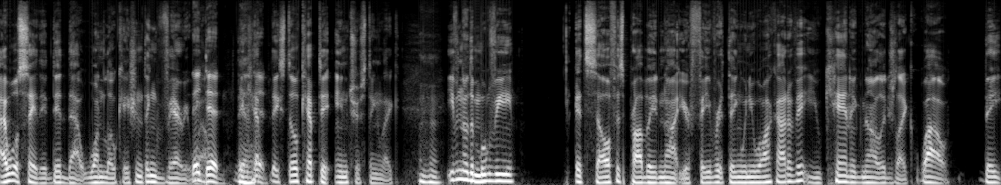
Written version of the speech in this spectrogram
I will say they did that one location thing very well. They did. They Yeah. kept, did. they still kept it interesting. Like hmm even though the movie itself is probably not your favorite thing when you walk out of it, you can acknowledge like, wow, they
